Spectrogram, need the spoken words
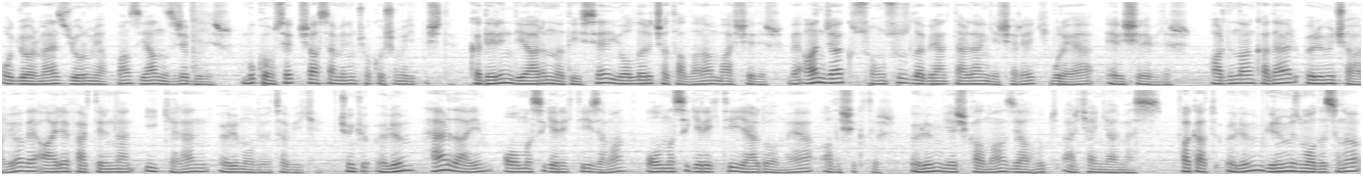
O görmez, yorum yapmaz, yalnızca bilir. Bu konsept şahsen benim çok hoşuma gitmişti. Kaderin diyarının adı ise yolları çatallanan bahçedir ve ancak sonsuz labirentlerden geçerek buraya erişilebilir. Ardından kader ölümü çağırıyor ve aile fertlerinden ilk gelen ölüm oluyor tabii ki. Çünkü ölüm her daim olması gerektiği zaman olması gerektiği yerde olmaya alışıktır. Ölüm geç kalmaz yahut erken gelmez. Fakat ölüm günümüz modasına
